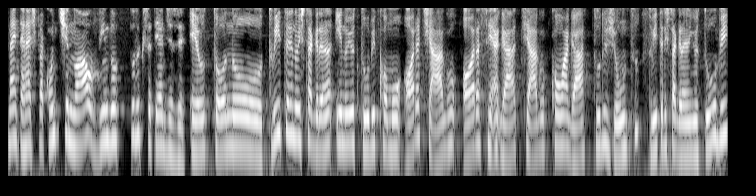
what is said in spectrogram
na internet para continuar ouvindo tudo que você tem a dizer. Eu tô no Twitter, no Instagram e no YouTube como Hora Tiago, Hora sem H, Tiago com H, tudo junto. Twitter, Instagram e YouTube.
